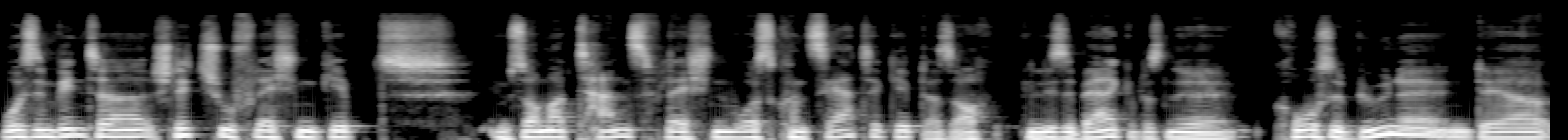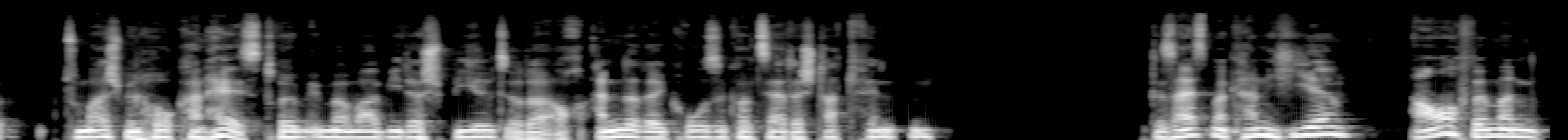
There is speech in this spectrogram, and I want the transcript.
wo es im Winter Schlittschuhflächen gibt, im Sommer Tanzflächen, wo es Konzerte gibt. Also auch in Liseberg gibt es eine große Bühne, in der zum Beispiel Håkan Hellström immer mal wieder spielt oder auch andere große Konzerte stattfinden. Das heißt, man kann hier, auch wenn man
